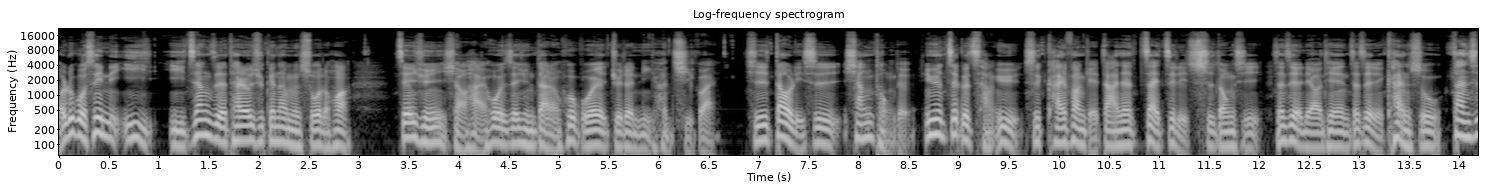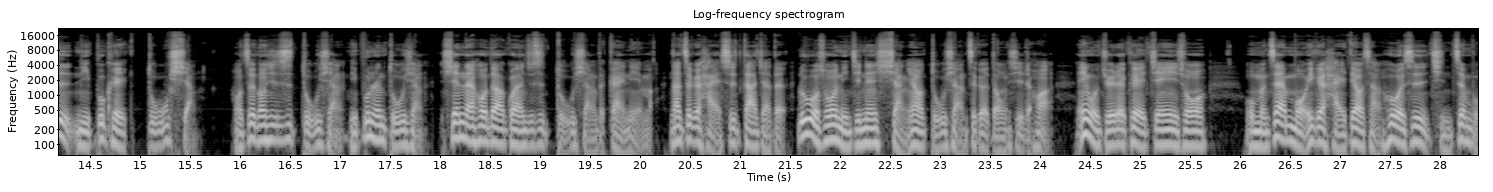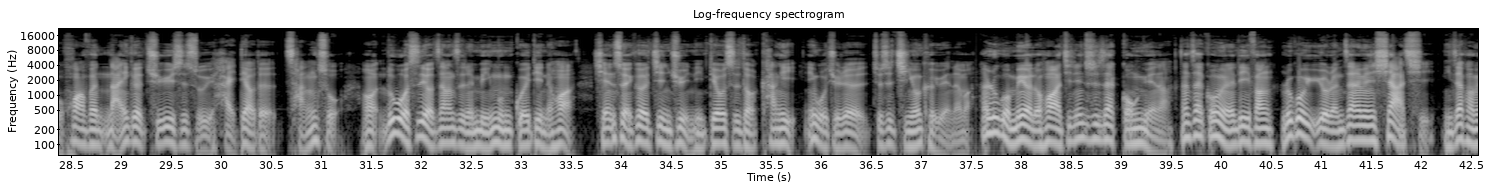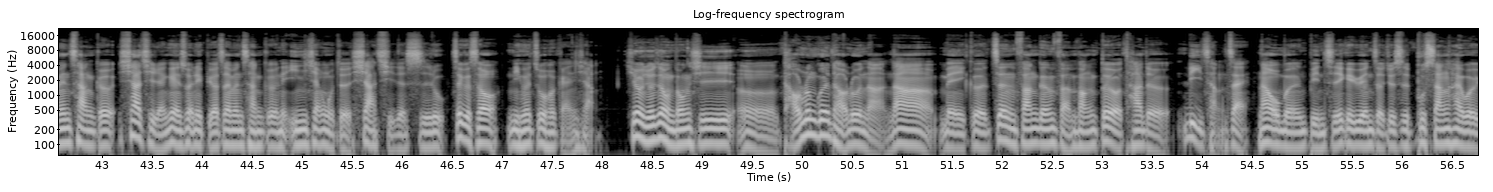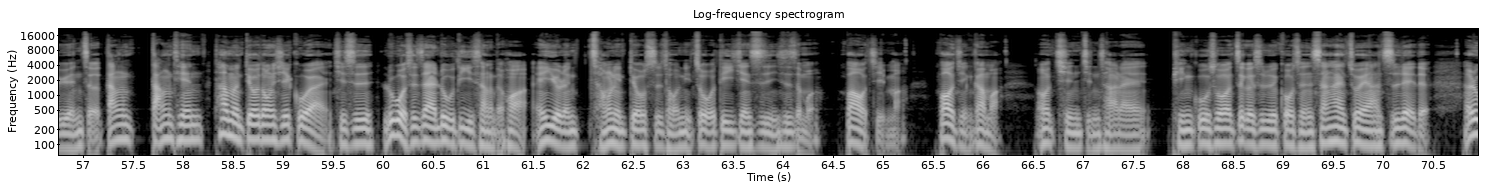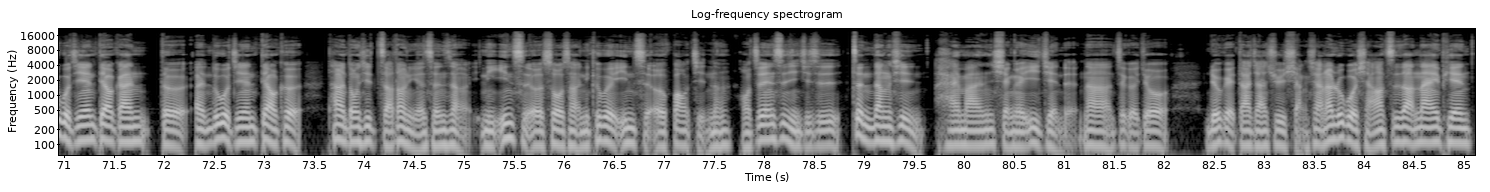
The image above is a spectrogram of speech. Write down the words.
哦，如果是你以以这样子的态度去跟他们说的话，这一群小孩或者这群大人会不会觉得你很奇怪？其实道理是相同的，因为这个场域是开放给大家在这里吃东西，在这里聊天，在这里看书，但是你不可以独享哦，这东西是独享，你不能独享。先来后到，关键就是独享的概念嘛。那这个海是大家的，如果说你今天想要独享这个东西的话，诶，我觉得可以建议说。我们在某一个海钓场，或者是请政府划分哪一个区域是属于海钓的场所哦。如果是有这样子的明文规定的话，潜水客进去你丢石头抗议，因为我觉得就是情有可原的嘛。那如果没有的话，今天就是在公园啊。那在公园的地方，如果有人在那边下棋，你在旁边唱歌，下棋人跟你说你不要在那边唱歌，你影响我的下棋的思路，这个时候你会作何感想？其实我觉得这种东西，呃，讨论归讨论啊，那每个正方跟反方都有他的立场在。那我们秉持一个原则，就是不伤害为原则。当当天他们丢东西过来，其实如果是在陆地上的话，诶，有人朝你丢石头，你做的第一件事情是什么？报警嘛？报警干嘛？然后请警察来。评估说这个是不是构成伤害罪啊之类的。那如果今天钓竿的，呃，如果今天钓客他的东西砸到你的身上，你因此而受伤，你可不可以因此而报警呢？哦，这件事情其实正当性还蛮显而易见的。那这个就留给大家去想象。那如果想要知道那一篇。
